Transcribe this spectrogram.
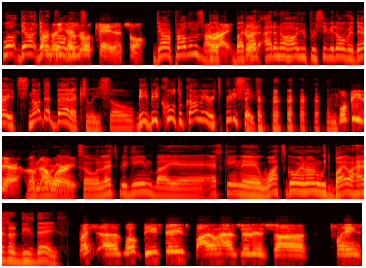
well, there are there I are know you guys are okay. That's all. There are problems, All but right, but. I, I don't know how you perceive it over there. It's not that bad actually. So be be cool to come here. It's pretty safe. We'll be there. I'm not worried. So let's begin by uh, asking uh, what's going on with Biohazard these days. Right. Uh, well, these days, Biohazard is uh, playing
